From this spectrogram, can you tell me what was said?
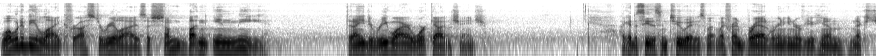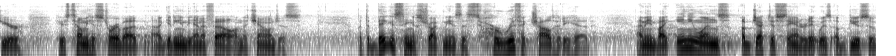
What would it be like for us to realize there's some button in me that I need to rewire, work out, and change. I got to see this in two ways. My, my friend Brad, we're going to interview him next year. He was telling me his story about uh, getting in the NFL and the challenges. But the biggest thing that struck me is this horrific childhood he had. I mean, by anyone's objective standard, it was abusive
